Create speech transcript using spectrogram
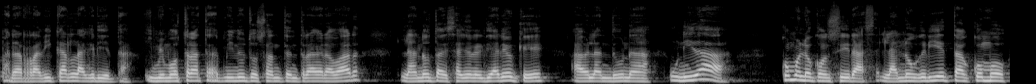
para erradicar la grieta. Y me mostraste minutos antes de entrar a grabar la nota de salió en el diario que hablan de una unidad. ¿Cómo lo consideras? ¿La no grieta? ¿Cómo,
